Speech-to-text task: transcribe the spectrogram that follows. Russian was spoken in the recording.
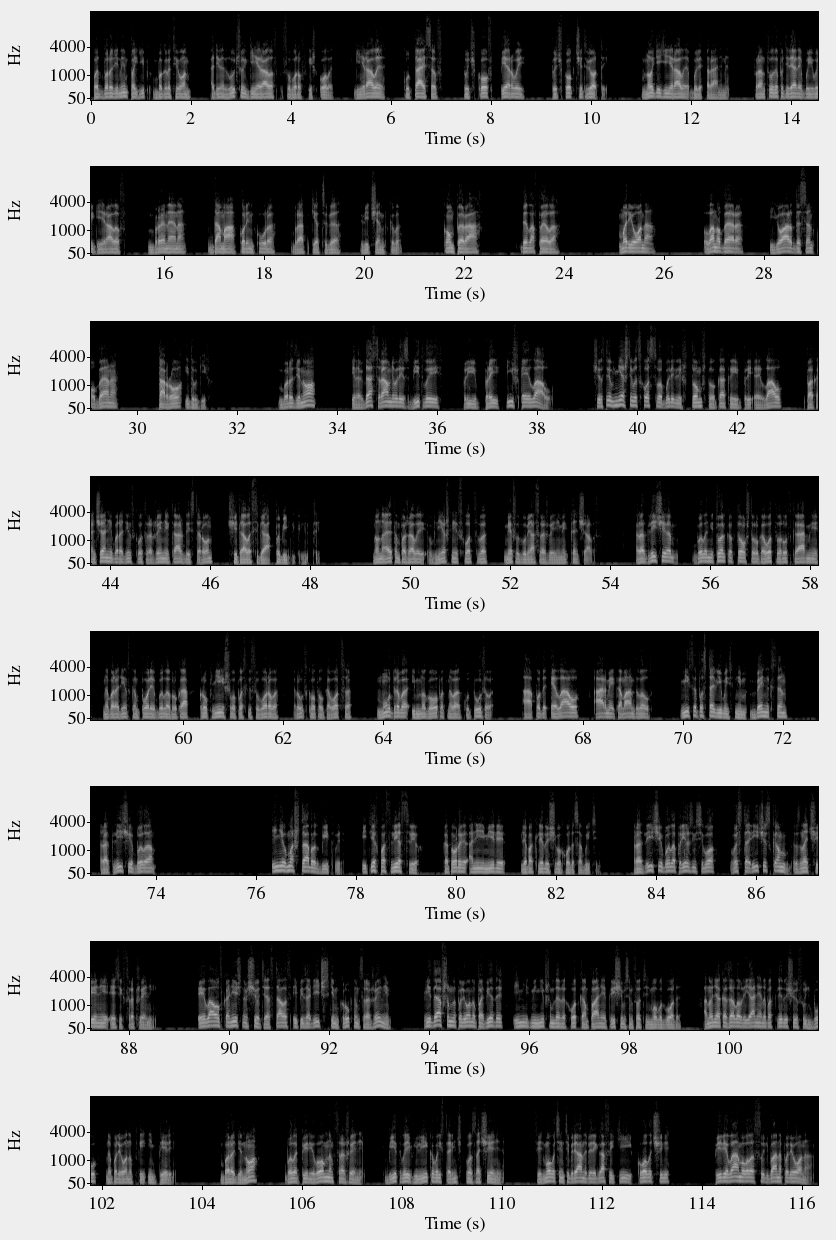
Под Бородиным погиб Багратион, один из лучших генералов Суворовской школы. Генералы Кутайсов, Тучков первый, Тучков четвертый. Многие генералы были ранены. Французы потеряли боевых генералов Бренена, Дама, Колинкура, брат герцога Веченского, Компера, Делапела, Мариона, Ланобера, Юар де Сен-Обена, Таро и других. Бородино иногда сравнивали с битвой при Прейсиш-Эйлау. Черты внешнего сходства были лишь в том, что, как и при Эйлау, по окончании Бородинского сражения каждая из сторон считала себя победительницей. Но на этом, пожалуй, внешнее сходство между двумя сражениями кончалось. Различие было не только в том, что руководство русской армии на Бородинском поле было в руках крупнейшего после Суворова русского полководца, мудрого и многоопытного Кутузова, а под Элау армией командовал несопоставимый с ним Бенниксон. Различие было и не в масштабах битвы, и тех последствиях, которые они имели для последующего хода событий. Различие было прежде всего в историческом значении этих сражений. Эйлау в конечном счете осталось эпизодическим крупным сражением, не давшим Наполеону победы и не изменившим даже ход кампании 1807 года. Оно не оказало влияния на последующую судьбу Наполеоновской империи. Бородино было переломным сражением, битвой великого исторического значения. 7 сентября на берегах реки Колочи переламывала судьба Наполеона,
